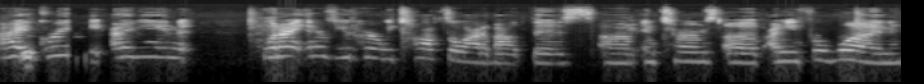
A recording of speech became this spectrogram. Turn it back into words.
I agree. I mean, when I interviewed her, we talked a lot about this um, in terms of, I mean, for one,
